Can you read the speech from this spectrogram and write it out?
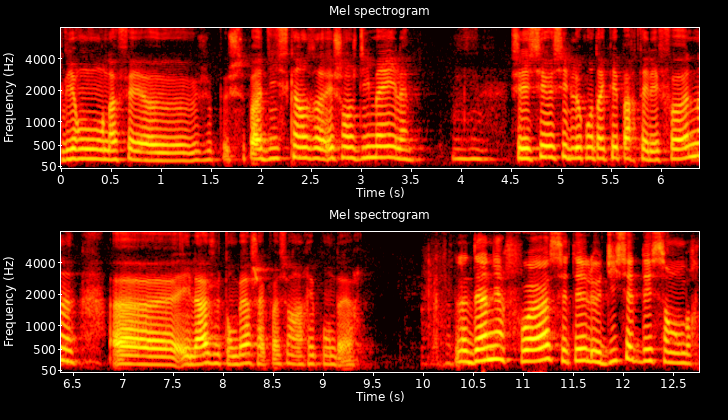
environ, on a fait, euh, je ne sais pas, 10-15 échanges d'emails. J'ai essayé aussi de le contacter par téléphone, et là, je tombais à chaque fois sur un répondeur. La dernière fois, c'était le 17 décembre.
